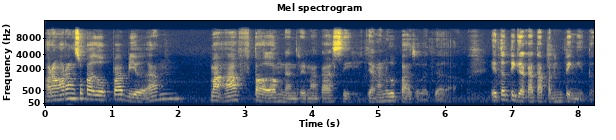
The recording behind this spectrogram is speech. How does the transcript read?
Orang-orang suka lupa bilang maaf, tolong, dan terima kasih. Jangan lupa Sobat Galau. Itu tiga kata penting itu.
